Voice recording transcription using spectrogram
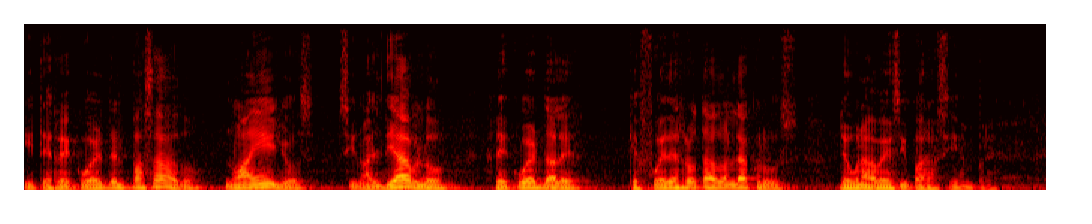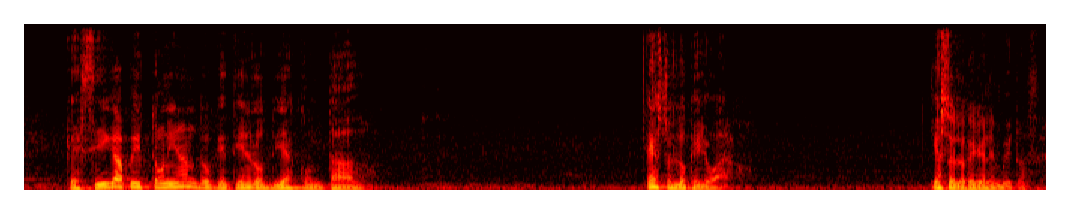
y te recuerde el pasado, no a ellos, sino al diablo, recuérdale que fue derrotado en la cruz de una vez y para siempre. Que siga pistoneando que tiene los días contados. Eso es lo que yo hago. Y eso es lo que yo le invito a hacer.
